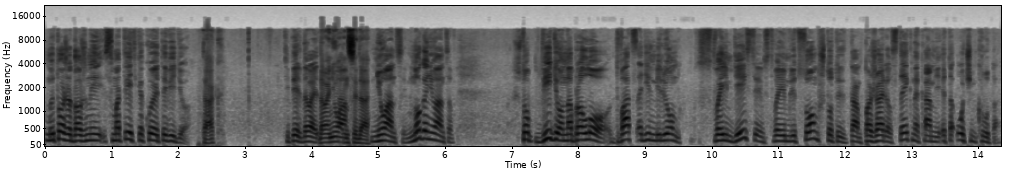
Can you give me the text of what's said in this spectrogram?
мы тоже должны смотреть какое-то видео. Так, Теперь давай. давай нюансы, да. Нюансы. Много нюансов. Чтобы видео набрало 21 миллион с твоим действием, с твоим лицом, что ты там пожарил стейк на камне, это очень круто.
